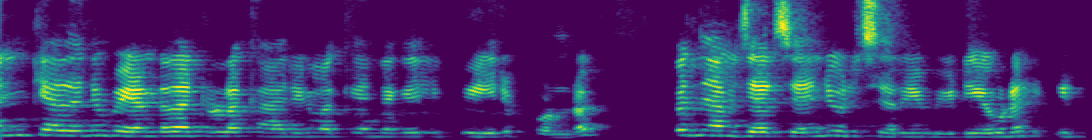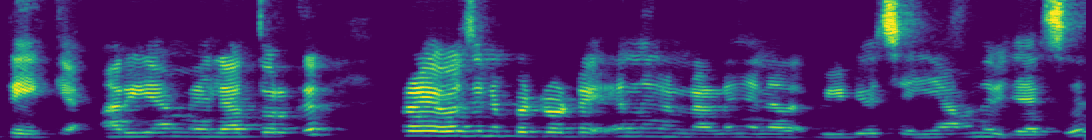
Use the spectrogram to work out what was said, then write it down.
എനിക്ക് അതിന് വേണ്ടതായിട്ടുള്ള കാര്യങ്ങളൊക്കെ എന്റെ കയ്യിൽ ഇപ്പം ഇരിപ്പുണ്ട്. ഇപ്പം ഞാൻ വിചാരിച്ചു എന്റെ ഒരു ചെറിയ വീഡിയോ കൂടെ ഇട്ടേക്കാം. അറിയാൻ മേലാത്തവർക്ക് പ്രയോജനപ്പെട്ടോട്ടെ എന്ന് കണ്ടാണ് ഞാൻ വീഡിയോ ചെയ്യാമെന്ന് വിചാരിച്ചത്.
